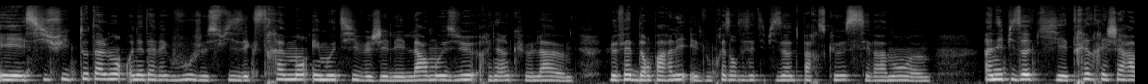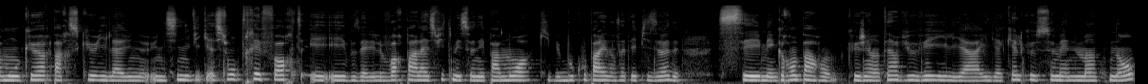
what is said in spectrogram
Et si je suis totalement honnête avec vous, je suis extrêmement émotive, j'ai les larmes aux yeux rien que là euh, le fait d'en parler et de vous présenter cet épisode parce que c'est vraiment euh, un épisode qui est très très cher à mon cœur parce qu'il a une, signification très forte et, et, vous allez le voir par la suite, mais ce n'est pas moi qui vais beaucoup parler dans cet épisode, c'est mes grands-parents que j'ai interviewés il y, a, il y a quelques semaines maintenant.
